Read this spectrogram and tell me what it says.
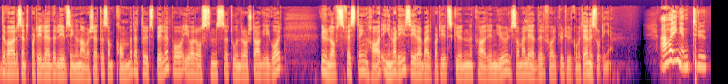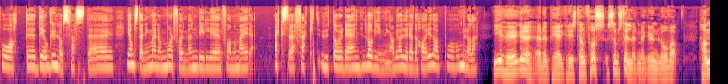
Det var Senterpartileder Liv Signe Navarsete som kom med dette utspillet på Ivar Aasens 200-årsdag i går. Grunnlovsfesting har ingen verdi, sier Arbeiderpartiets Gunn Karin Juel, som er leder for kulturkomiteen i Stortinget. Jeg har ingen tro på at det å grunnlovsfeste jamstilling mellom målformen vil få noe mer ekstra effekt utover den lovgivninga vi allerede har i dag på området. I Høyre er det Per Christian Foss som steller med Grunnlova. Han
